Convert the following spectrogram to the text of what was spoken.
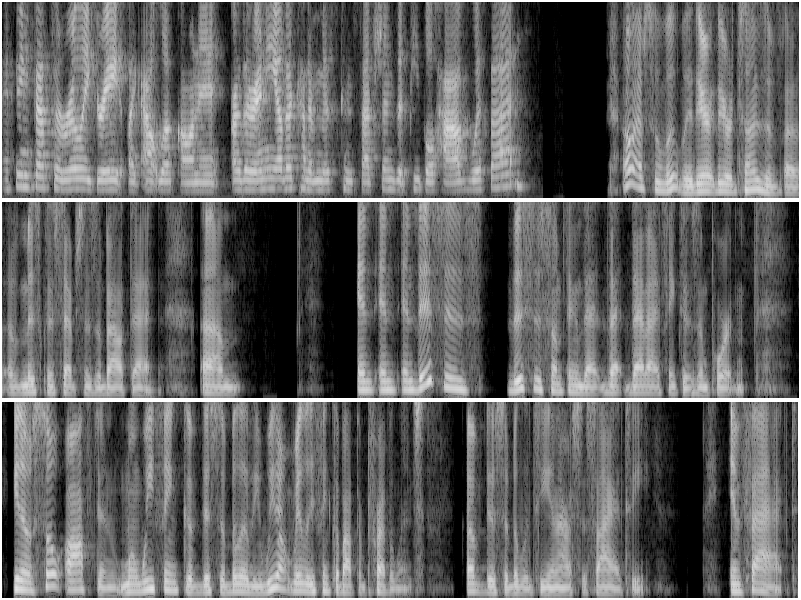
I think that's a really great like outlook on it. Are there any other kind of misconceptions that people have with that? Oh, absolutely. There there are tons of of misconceptions about that. Um, and and and this is this is something that that that I think is important. You know, so often when we think of disability, we don't really think about the prevalence of disability in our society. In fact,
